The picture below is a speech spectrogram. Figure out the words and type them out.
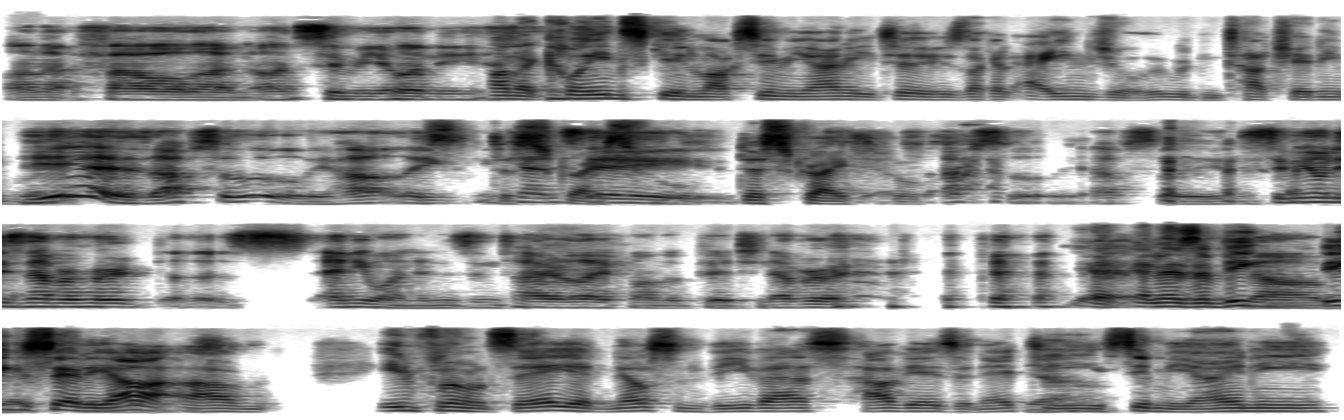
on that foul on on Simeone. On a clean skin like Simeone too, who's like an angel who wouldn't touch anybody. He is absolutely how like It's you can't disgraceful. say Disgraceful. Absolutely, absolutely. Simeone's never hurt uh, anyone in his entire life on the pitch. Never. Yeah, and there's a big, No, big Serie A um, influence there. You had Nelson Vivas, Javier Zanetti, Yeah. Simeone,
